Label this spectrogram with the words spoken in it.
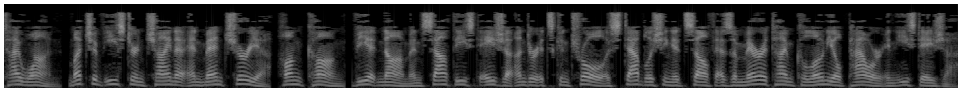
Taiwan, much of eastern China and Manchuria, Hong Kong, Vietnam and Southeast Asia under its control establishing itself as a maritime colonial power in East Asia.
